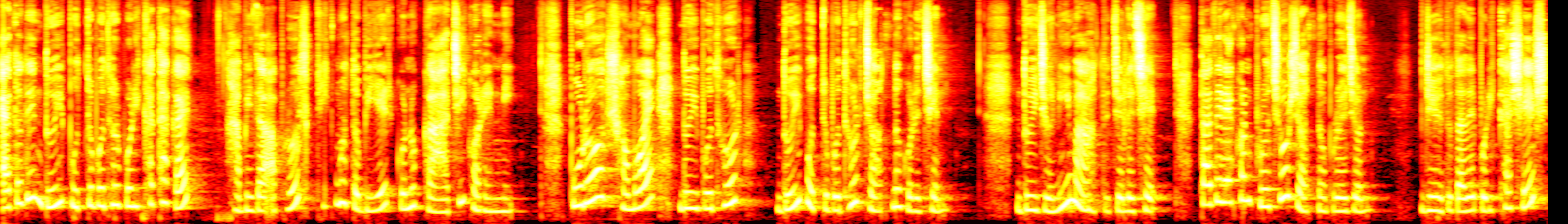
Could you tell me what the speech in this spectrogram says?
এতদিন দুই পুত্রবধূর পরীক্ষা থাকায় হামিদা আফরোজ ঠিকমতো বিয়ের কোনো কাজই করেননি। পুরো সময় দুই বধূর, দুই পুত্রবধূর যত্ন করেছেন। দুইজনই মা হতে চলেছে। তাদের এখন প্রচুর যত্ন প্রয়োজন। যেহেতু তাদের পরীক্ষা শেষ,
